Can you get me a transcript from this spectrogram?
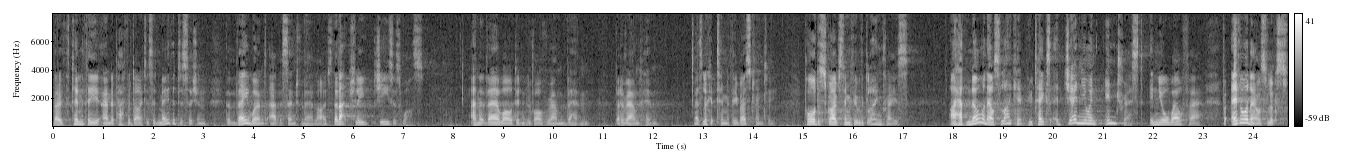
Both Timothy and Epaphroditus had made the decision that they weren't at the center of their lives, that actually Jesus was, and that their world didn't revolve around them, but around him. Let's look at Timothy, verse 20. Paul describes Timothy with glowing praise. I have no one else like him who takes a genuine interest in your welfare. For everyone else looks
